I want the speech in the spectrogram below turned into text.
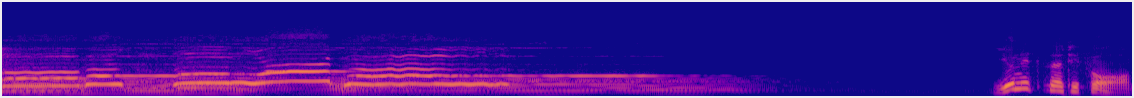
headache in your day. Unit 34.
